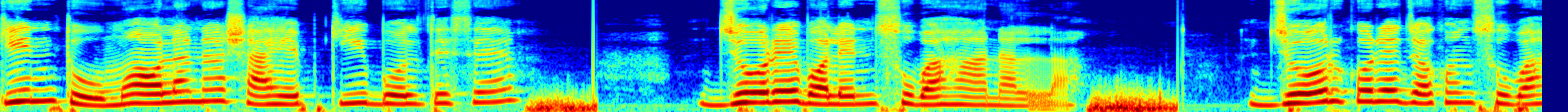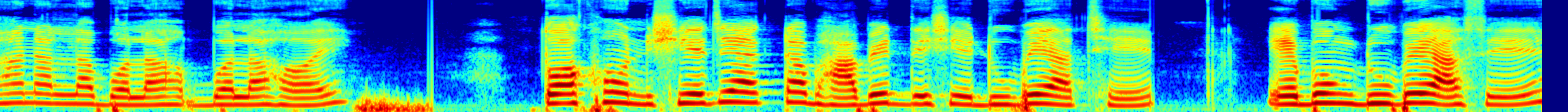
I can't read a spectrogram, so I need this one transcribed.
কিন্তু মৌলানা সাহেব কি বলতেছে? জোরে বলেন সুবাহান আল্লাহ জোর করে যখন সুবাহান আল্লাহ বলা বলা হয়, তখন সে যে একটা ভাবের দেশে ডুবে আছে এবং ডুবে আছে।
